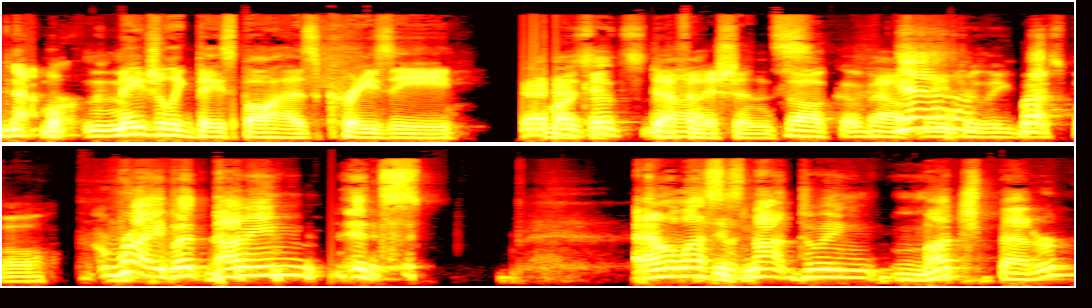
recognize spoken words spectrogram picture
network. Well, Major League Baseball has crazy market definitions. Talk about yeah, Major League but, Baseball, right? But I mean, it's MLS is not doing much better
